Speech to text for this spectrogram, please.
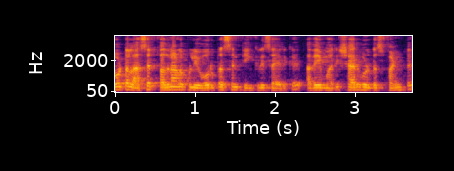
டோட்டல் அசெட் பதினாலு புள்ளி ஒரு பர்சன்ட் இன்க்ரீஸ் ஆயிருக்கு. அதே மாதிரி ஷேர் ஹோல்டர்ஸ் ஃபண்டு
